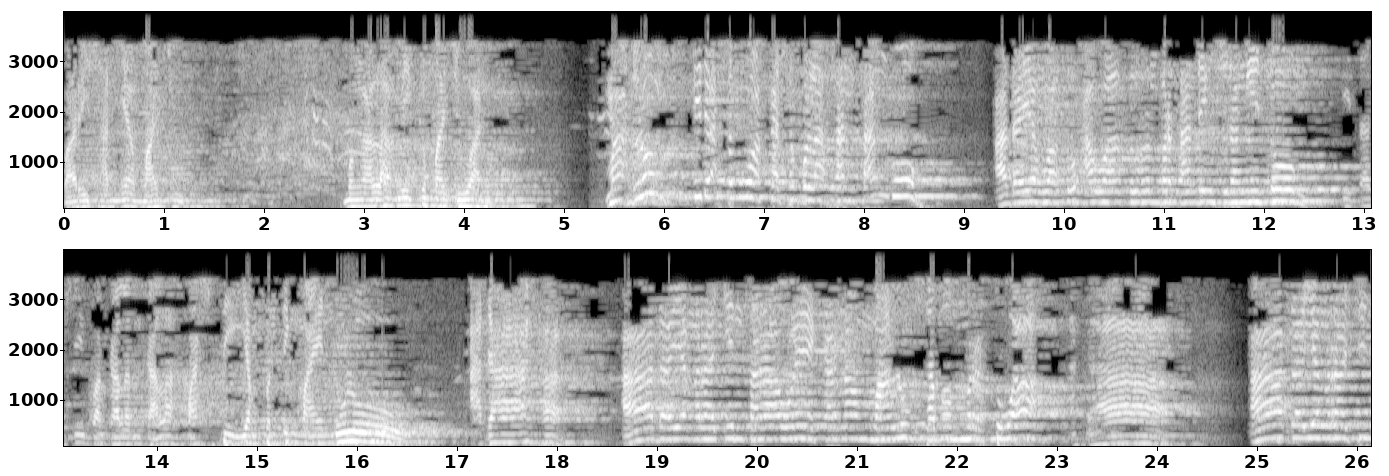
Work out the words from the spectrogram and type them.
Barisannya maju. Mengalami kemajuan. Maklum tidak semua kesebelasan tangguh. Ada yang waktu awal turun bertanding sudah ngitung. Kita sih bakalan kalah pasti. Yang penting main dulu. Ada. Ada yang rajin taraweh karena malu sama mertua. Ada. Ada yang rajin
